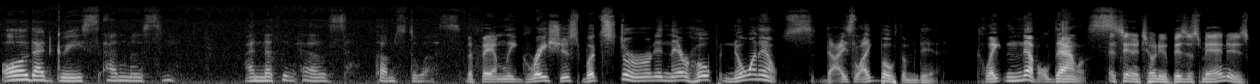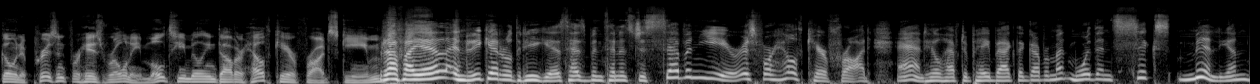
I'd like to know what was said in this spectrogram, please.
all that grace and mercy, and nothing else comes to us. The family gracious but stern in their hope no one else dies like Botham did. Clayton Neville, Dallas. A San Antonio businessman is going to prison for his role in a multi million dollar healthcare fraud scheme. Rafael Enrique Rodriguez has been sentenced to seven years for healthcare fraud, and he'll have to pay back the government more than $6 million.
